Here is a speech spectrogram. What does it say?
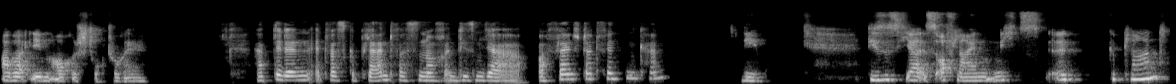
aber eben auch strukturell. Habt ihr denn etwas geplant, was noch in diesem Jahr offline stattfinden kann? Nee. Dieses Jahr ist offline nichts äh, geplant.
